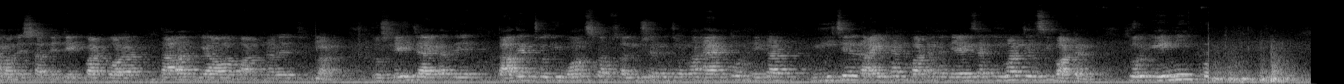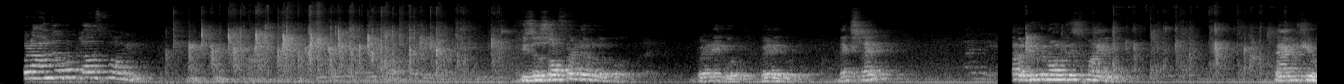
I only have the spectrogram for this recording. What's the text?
আমাদের সাথে টেক পার্ট করার তারা বিওয়ার পার্টনারের তো সেই জায়গাতে তাদের যদি ওয়ান স্টপ সলিউশনের জন্য একদম হেকার নিচের রাইট হ্যান্ড বাটনে there is an emergency button তো any round of applause for him He's a software developer. Very good, very good. Next slide. You can always smile. Thank you.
